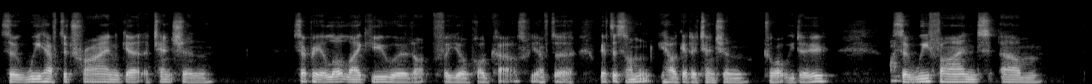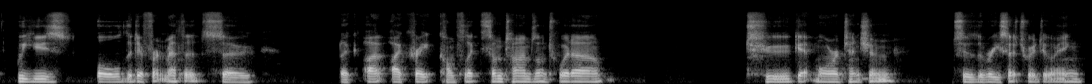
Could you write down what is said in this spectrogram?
So we have to try and get attention separately a lot like you would for your podcast. We have to we have to somehow get attention to what we do. So we find um, we use all the different methods. So like I, I create conflict sometimes on Twitter to get more attention to the research we're doing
